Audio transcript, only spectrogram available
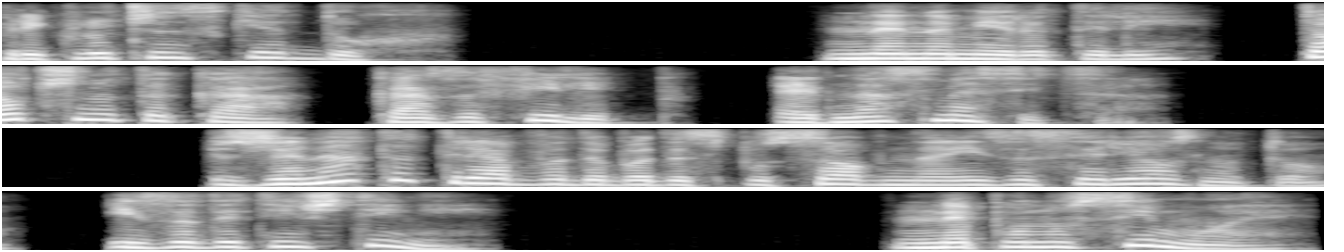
приключенският дух. Не намирате ли? Точно така, каза Филип, една смесица. Жената трябва да бъде способна и за сериозното, и за детинщини. Непоносимо е.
